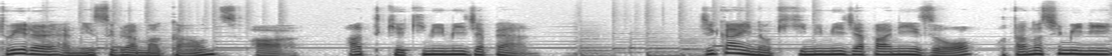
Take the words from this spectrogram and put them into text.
Twitter and Instagram accounts are at 聞き耳 Japan 次回の聞き耳ジャパニーズをお楽しみに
